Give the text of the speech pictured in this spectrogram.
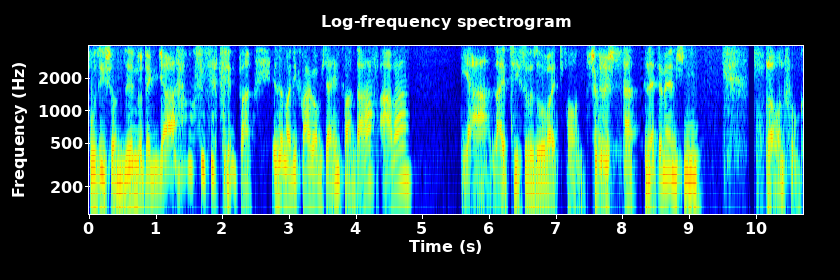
wo sie schon sind und denken, ja, da muss ich jetzt hinfahren. Ist immer die Frage, ob ich da hinfahren darf. Aber ja, Leipzig sowieso weit vorn. Schöne Stadt, nette Menschen, toller Rundfunk.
